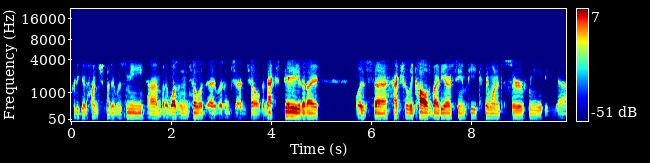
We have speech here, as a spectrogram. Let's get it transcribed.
pretty good hunch that it was me, um, but it wasn't until it, it wasn't until the next day that I was uh, actually called by the RCMP because they wanted to serve me the uh,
